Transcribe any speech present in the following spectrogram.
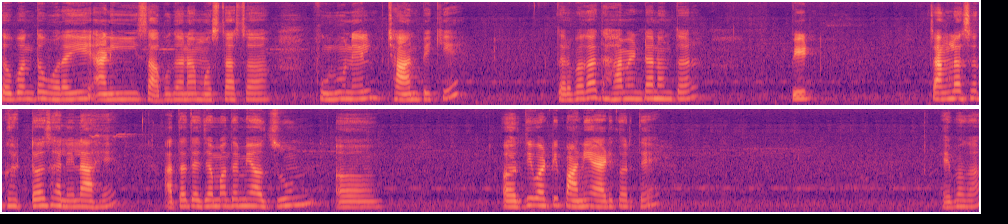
तोपर्यंत वरई आणि साबुदाणा मस्त असा फुलून येईल छानपैकी. तर बघा दहा मिनटानंतर पीठ चांगलं असं घट्ट झालेलं आहे. आता त्याच्यामध्ये मी अजून अर्धी वाटी पाणी ॲड करते. हे बघा.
